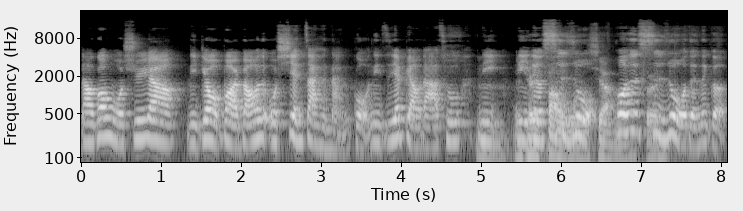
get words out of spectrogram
老公，我需要你给我抱一抱，或者我现在很难过，你直接表达出你、嗯你你的示弱，或者是示弱的那个，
